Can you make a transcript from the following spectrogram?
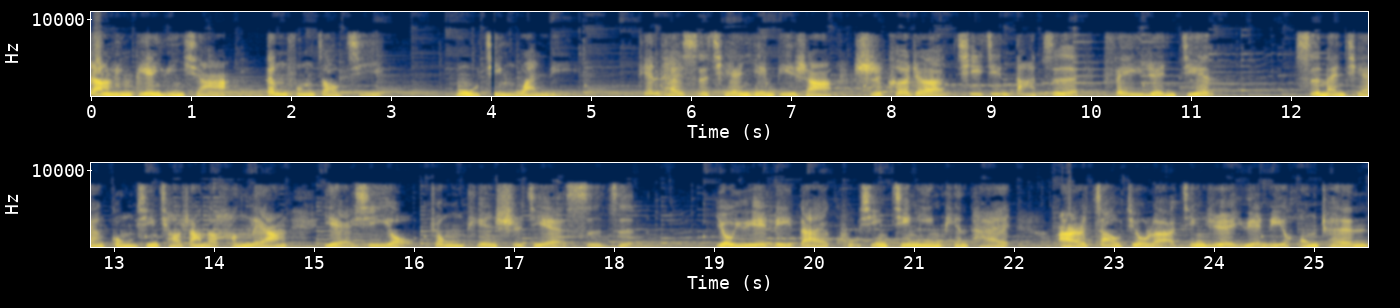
上岭边云霞，登峰造极，目镜万里。天台寺前岩壁上石刻着七金大字“非人间”，寺门前拱形桥上的横梁也稀有“中天世界”四字。由于历代苦心经营天台，而造就了今日远离红尘、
